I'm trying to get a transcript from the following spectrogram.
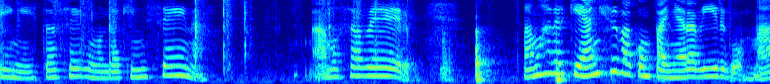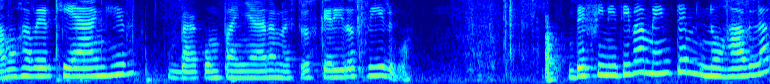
en esta segunda quincena. Vamos a ver. Vamos a ver qué ángel va a acompañar a Virgo. Vamos a ver qué ángel va a acompañar a nuestros queridos Virgo. Definitivamente nos habla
